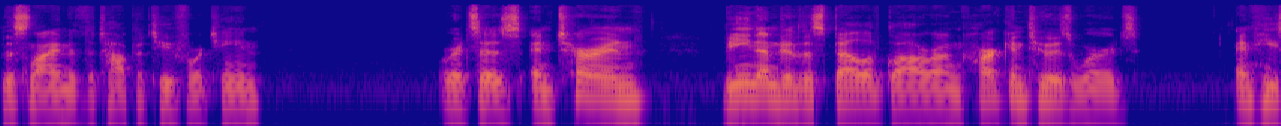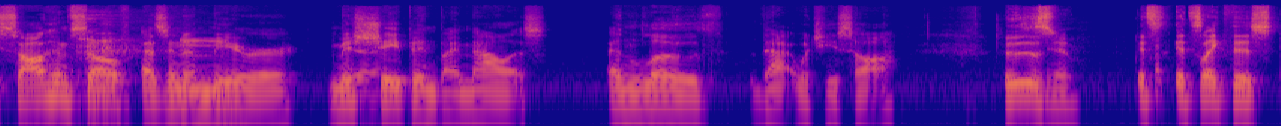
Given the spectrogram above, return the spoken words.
this line at the top of 214 where it says, And Turin, being under the spell of Glaurung, hearkened to his words, and he saw himself as in a Mm. mirror, misshapen by malice, and loathed that which he saw. This is Yeah. it's it's like this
